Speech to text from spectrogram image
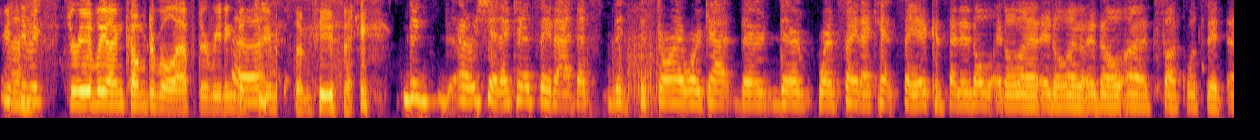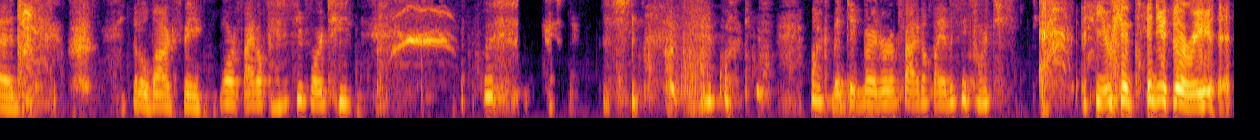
you seem extremely uncomfortable after reading the Uh. Dream SMP thing. The, oh shit! I can't say that. That's the, the store I work at. Their their website. I can't say it because then it'll it'll uh, it'll uh, it'll uh fuck. What's it? Uh, it'll dox me. More Final Fantasy 14. Augmented murder of Final Fantasy 14. you continue to read it.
